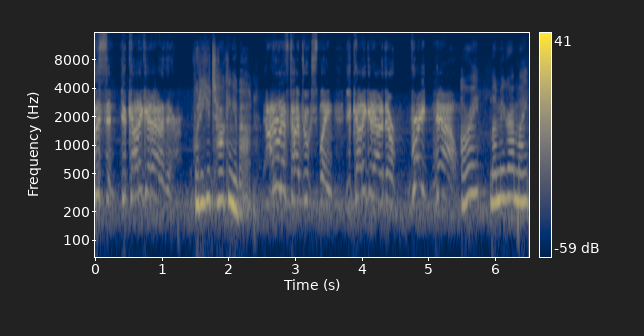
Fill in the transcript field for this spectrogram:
Listen, you gotta get out of there. What are you talking about? I don't have time to explain. You gotta get out of there right now. All right, let me grab my.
